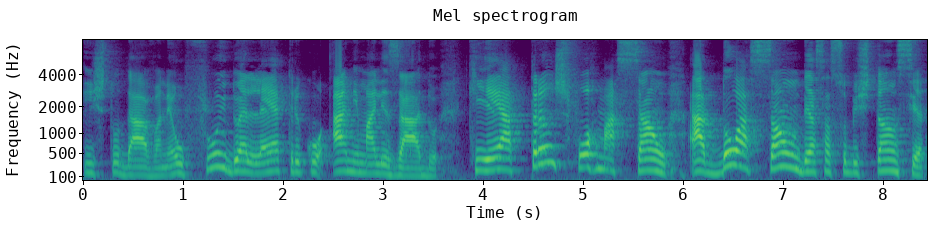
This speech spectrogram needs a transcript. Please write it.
estudava, né? O fluido elétrico animalizado, que é a transformação, a doação dessa substância,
